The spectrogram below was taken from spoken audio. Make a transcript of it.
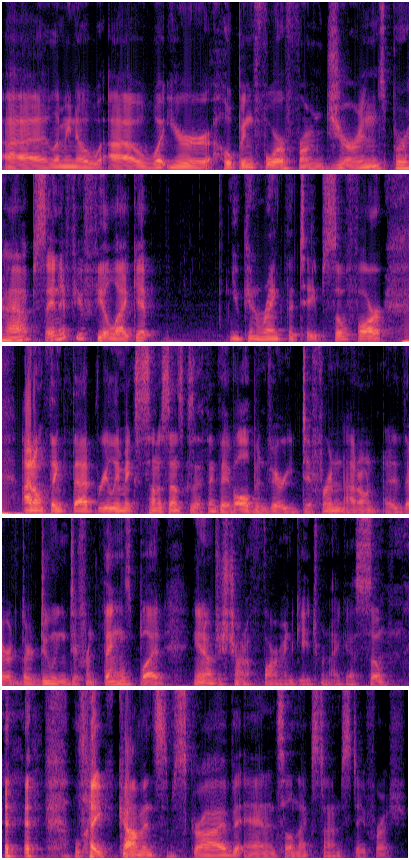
Uh, let me know uh, what you're hoping for from Jurin's, perhaps, and if you feel like it you can rank the tapes so far. I don't think that really makes a ton of sense because I think they've all been very different. I don't uh, they're they're doing different things, but you know, just trying to farm engagement, I guess. So like, comment, subscribe, and until next time, stay fresh.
